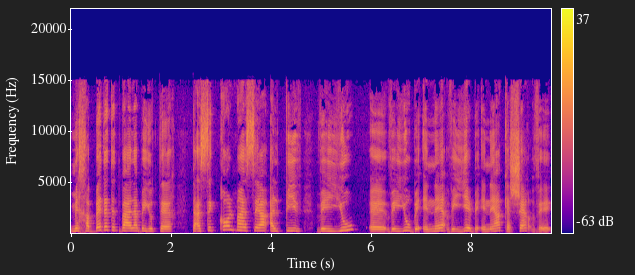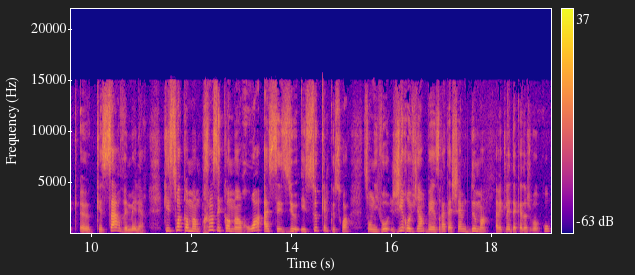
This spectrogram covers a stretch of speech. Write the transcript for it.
mechabedet et baala beyoter, ta'ase kol maasea alpiv, veyu euh, ve- euh, ve'meler. Qu'il soit comme un prince et comme un roi à ses yeux, et ce, quel que soit son niveau. J'y reviens, Be'ezrat Hashem, demain, avec l'aide d'Akadosh Baruch.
